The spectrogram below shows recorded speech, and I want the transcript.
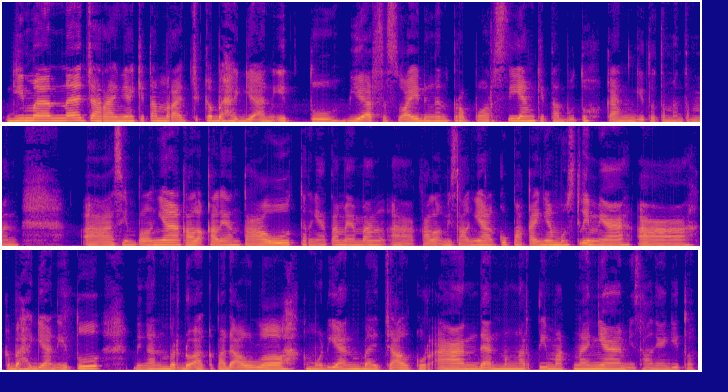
gimana caranya kita meracik kebahagiaan itu biar sesuai dengan proporsi yang kita butuhkan gitu teman-teman uh, simpelnya kalau kalian tahu ternyata memang uh, kalau misalnya aku pakainya muslim ya uh, kebahagiaan itu dengan berdoa kepada Allah kemudian baca Al-Quran dan mengerti maknanya misalnya gitu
